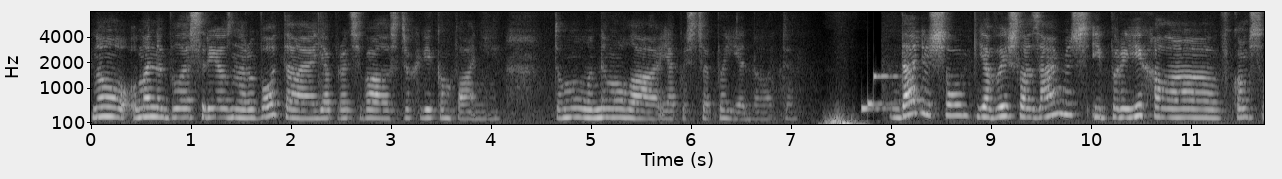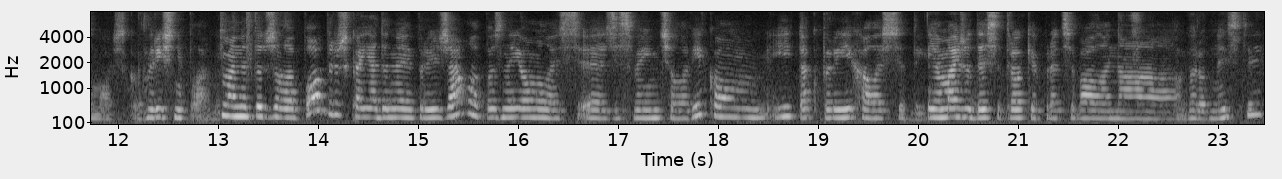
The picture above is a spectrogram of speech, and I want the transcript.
Ну, у мене була серйозна робота, я працювала в страховій компанії, тому не могла якось це поєднувати. Далі що? Я вийшла заміж і переїхала в Комсомольську, в горішні плавні. У мене тут жила подружка, я до неї приїжджала, познайомилась е, зі своїм чоловіком і так переїхала сюди. Я майже 10 років працювала на виробництві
